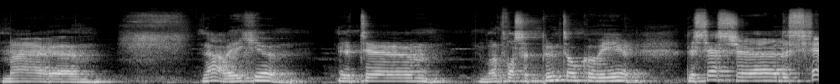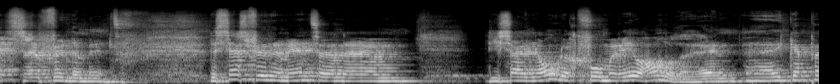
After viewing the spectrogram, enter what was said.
Maar, eh, nou weet je, het, eh, wat was het punt ook alweer? De zes, eh, de zes eh, fundamenten. De zes fundamenten, eh, die zijn nodig voor moreel handelen. En eh, ik heb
